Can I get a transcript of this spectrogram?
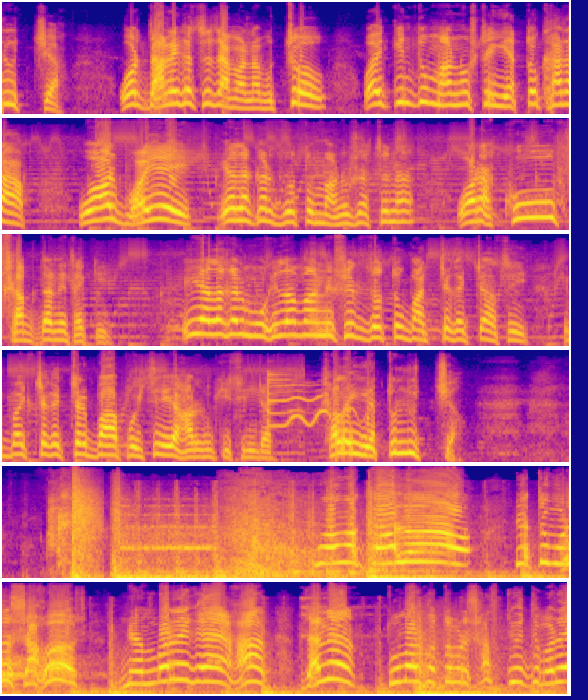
লুচ্চা ওর ধারে কাছে যাবা না বুঝছ? ওই কিন্তু মানুষটা এত খারাপ ওর ভয়ে এলাকার যত মানুষ আছে না ওরা খুব সাবধানে থাকে। এই এলাকার মহিলা মানুষের যত বাচ্চা কাচ্চা আছে এই বাচ্চা কাচ্চার বাপ হয়েছে এই হারুন কিসিঞ্জার সারা এত লুচ্চা। কালো এত বড় সাহস! মেম্বারে গায়ে হাত। জানে তোমার কত বড় শাস্তি হতে পারে?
